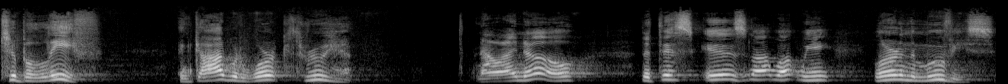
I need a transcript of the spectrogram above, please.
to belief, and God would work through him. Now, I know that this is not what we learn in the movies.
